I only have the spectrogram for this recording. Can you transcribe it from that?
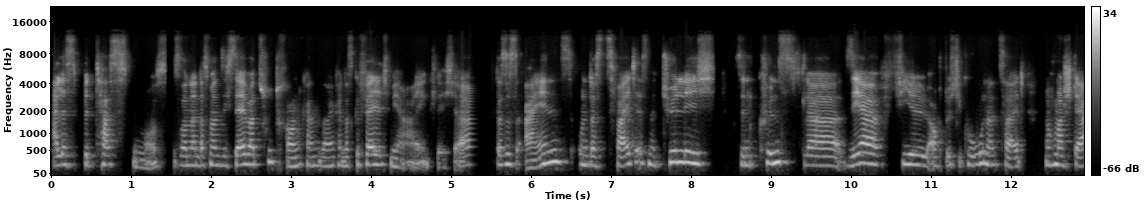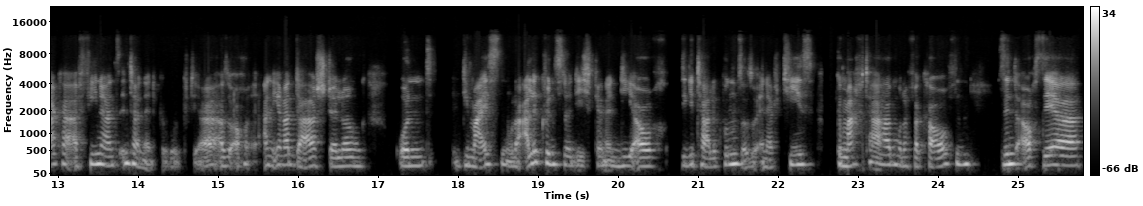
alles betasten muss, sondern dass man sich selber zutrauen kann, sagen kann, das gefällt mir eigentlich. Ja? Das ist eins. Und das zweite ist natürlich, sind Künstler sehr viel, auch durch die Corona-Zeit, nochmal stärker affiner ans Internet gerückt. Ja? Also auch an ihrer Darstellung. Und die meisten oder alle Künstler, die ich kenne, die auch digitale Kunst, also NFTs, gemacht haben oder verkaufen, sind auch sehr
